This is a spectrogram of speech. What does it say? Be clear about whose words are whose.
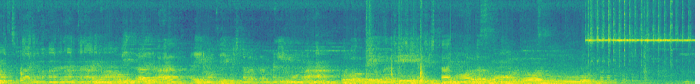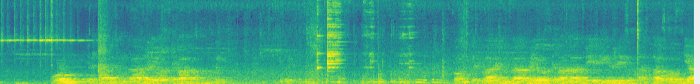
Speaker 1: श्रीमत्सुताय नम जनार्दनाय नमः उपेन्द्राय नमः हरे नमः श्रीकृष्णपरब्रह्मणे नमो नमः पूर्वोक्तैव विशेषेण विशिष्टाय ॐ ॐ चत्वारि शृङ्गाभ्रयो सदा द्वे श्रीसप्तहस्ता सौभ्या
